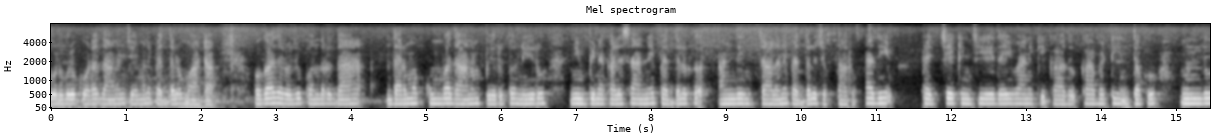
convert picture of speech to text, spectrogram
గొడుగులు కూడా దానం చేయమని పెద్దల మాట. ఉగాది రోజు కొందరు ధర్మకుంభ దానం పేరుతో నీరు నింపిన కలశాన్ని పేదలకు అందించాలని పెద్దలు చెప్తారు. అది ప్రత్యేకించి ఏ దైవానికి కాదు కాబట్టి ఇంతకు ముందు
